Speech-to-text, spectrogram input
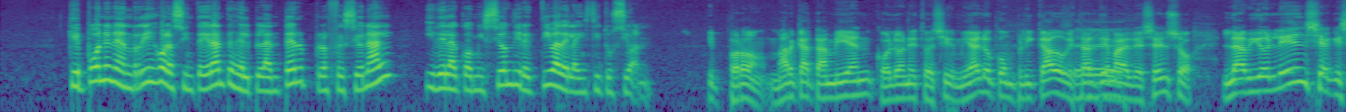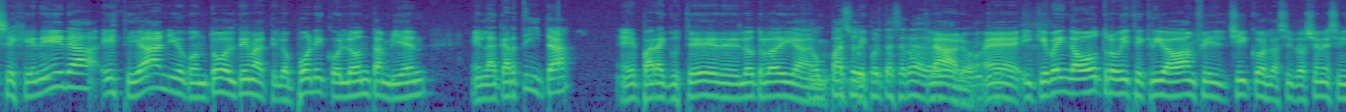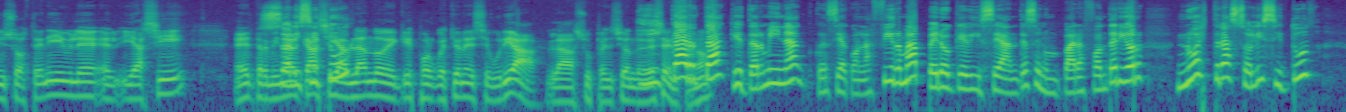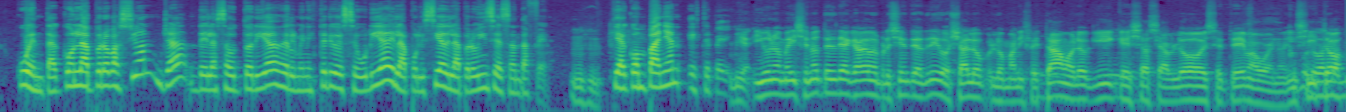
que ponen en riesgo a los integrantes del plantel profesional y de la comisión directiva de la institución. Y, perdón, marca también Colón esto de decir, mira lo complicado que está el tema del descenso, la violencia que se genera este año con todo el tema, te lo pone Colón también en la cartita, eh, para que usted del otro lado diga un paso de puerta cerrada claro eh, y que venga otro viste escriba Banfield chicos la situación es insostenible y así eh, terminar casi hablando de que es por cuestiones de seguridad la suspensión del y carta que termina, decía con la firma, pero que dice antes en un párrafo anterior, nuestra solicitud cuenta con la aprobación ya de las autoridades del Ministerio de Seguridad y la Policía de la provincia de Santa Fe que acompañan este pedido. y uno me dice, no tendría que hablar con el presidente de Trigo, ya lo, manifestamos lo aquí, que ya se habló ese tema, bueno, insisto,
